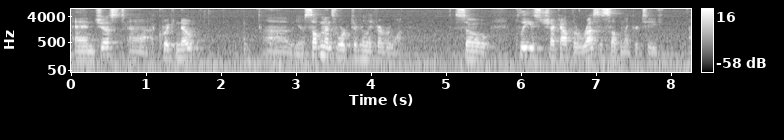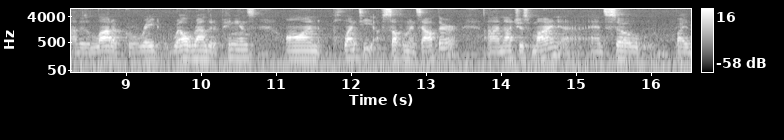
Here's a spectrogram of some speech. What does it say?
And just uh, a quick note uh, you know, supplements work differently for everyone. So please check out the rest of Supplement Critique. Uh, there's a lot of great, well rounded opinions on plenty of supplements out there, uh, not just mine. Uh, and so by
